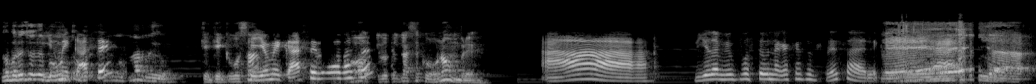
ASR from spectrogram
No, por eso te ¿Que yo me case? ¿Qué, qué cosa? ¿Que yo me case no va a No, pasar? que tú te cases con un hombre. Ah, yo también poseo una caja de sorpresa, Alex. ¡Ella!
